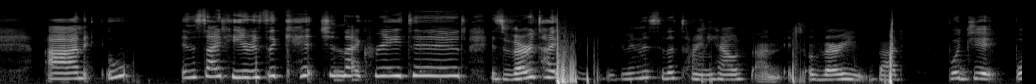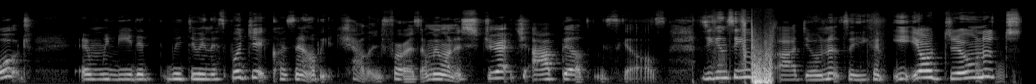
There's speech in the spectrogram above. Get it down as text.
and ooh, inside here is the kitchen that I created. It's very tight. Space. We're doing this to the tiny house, and it's a very bad budget, but and we needed we're doing this budget because then it'll be a challenge for us and we want to stretch our building skills. As you can see we've got our donuts so you can eat your donuts.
